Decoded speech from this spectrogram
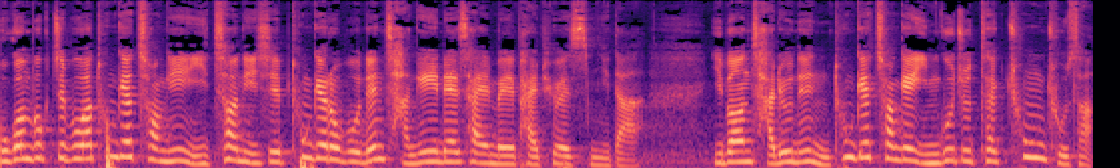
보건복지부와 통계청이 2020 통계로 보는 장애인의 삶을 발표했습니다. 이번 자료는 통계청의 인구주택 총조사,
